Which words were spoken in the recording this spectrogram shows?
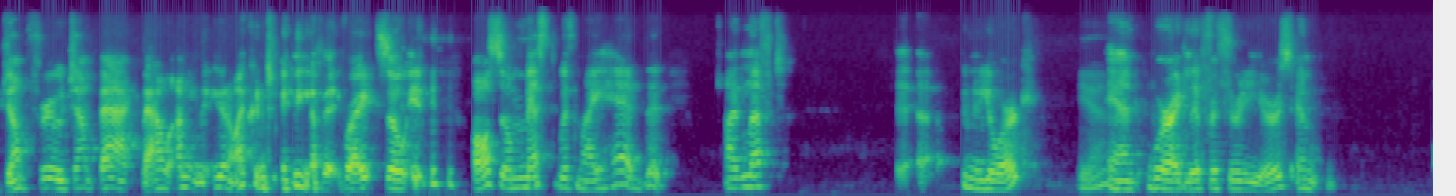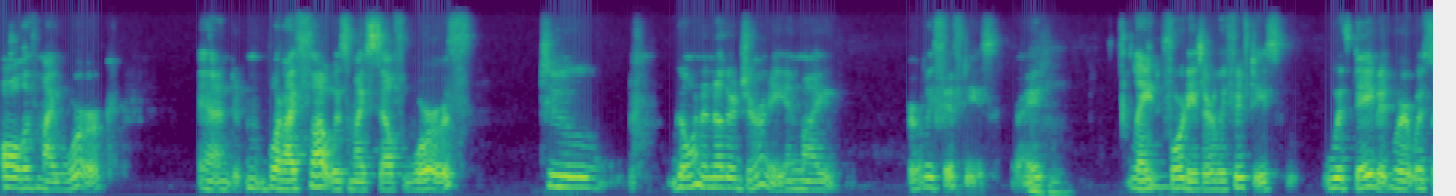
jump through, jump back, bow. I mean, you know, I couldn't do any of it, right? So it also messed with my head that I left uh, New York, yeah, and where I'd lived for 30 years, and all of my work and what I thought was my self worth to go on another journey in my early 50s, right? Mm-hmm. Late 40s, mm-hmm. early 50s with David, where it was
